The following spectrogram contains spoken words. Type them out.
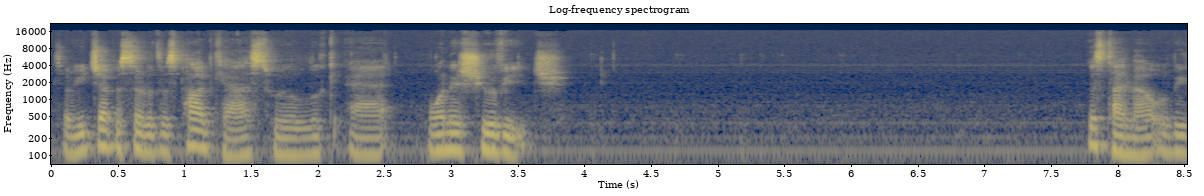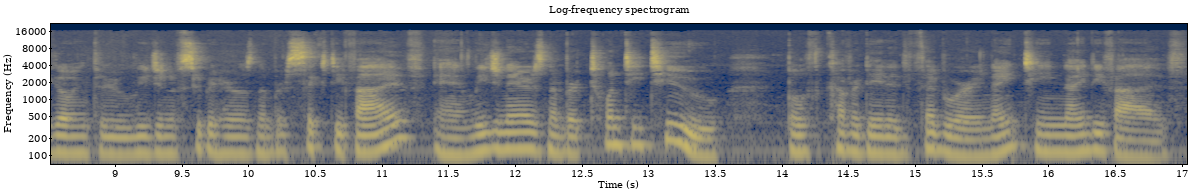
So each episode of this podcast will look at one issue of each. This time out, we'll be going through Legion of Superheroes number 65 and Legionnaires number 22, both cover dated February 1995.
